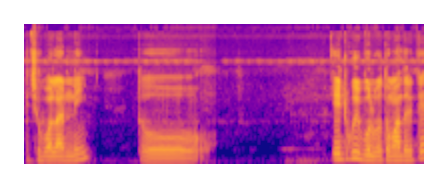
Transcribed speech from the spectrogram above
কিছু বলার নেই। তো এটুকুই বলব তোমাদেরকে।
